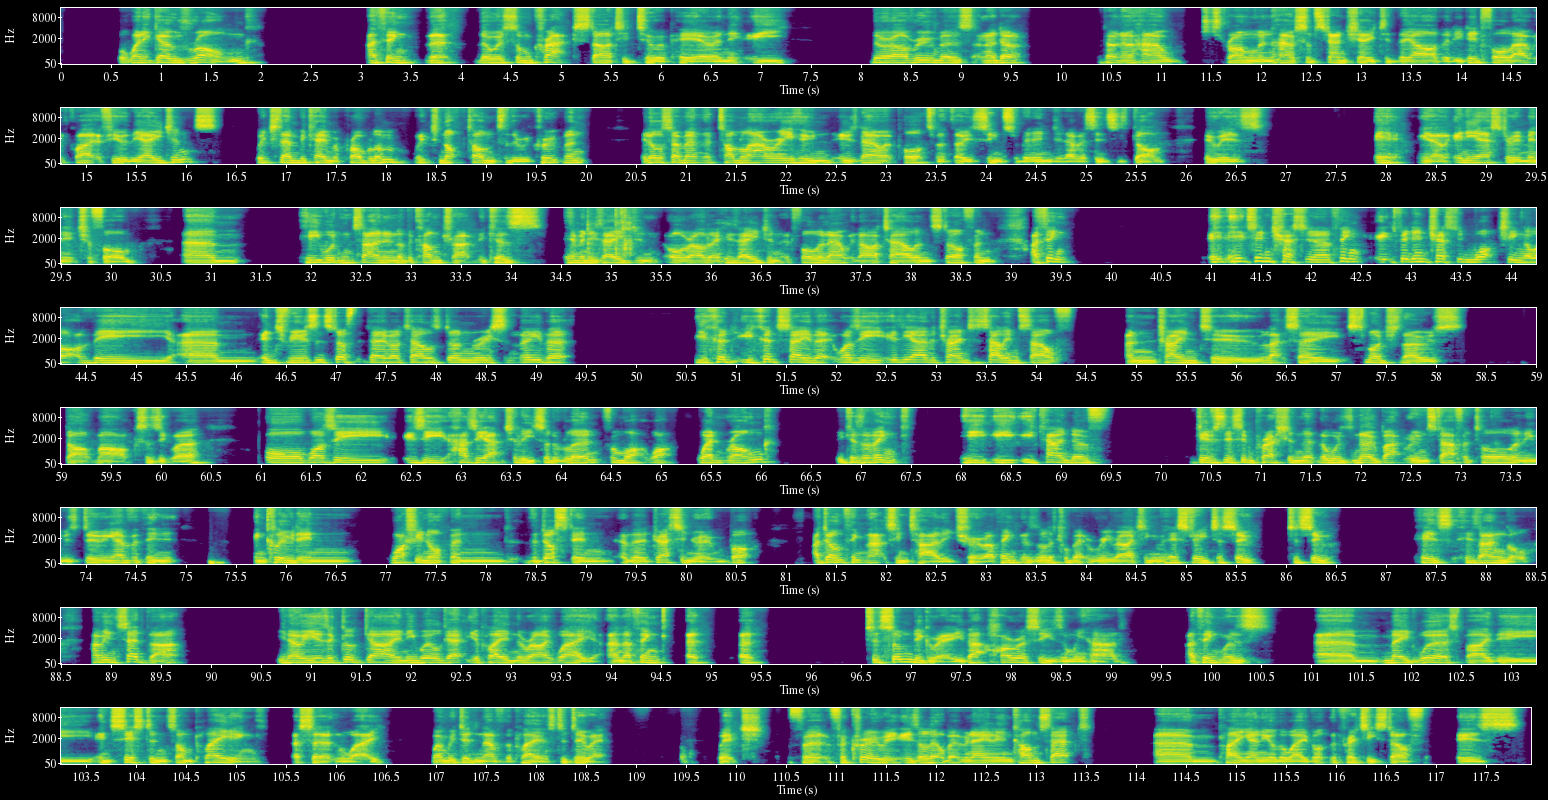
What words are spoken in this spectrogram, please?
but when it goes wrong, I think that there was some cracks started to appear, and he there are rumors, and I don't don't know how strong and how substantiated they are that he did fall out with quite a few of the agents, which then became a problem, which knocked on to the recruitment. It also meant that Tom Lowery, who who's now at Portsmouth, though he seems to have been injured ever since he's gone, who is eh, you know Iniesta in miniature form, um, he wouldn't sign another contract because him and his agent, or rather his agent, had fallen out with Artell and stuff. And I think it, it's interesting. I think it's been interesting watching a lot of the um, interviews and stuff that Dave Artell's done recently. That you could you could say that was he is he either trying to sell himself and trying to let's say smudge those dark marks, as it were, or was he is he has he actually sort of learned from what what went wrong? Because i think he he, he kind of gives this impression that there was no backroom staff at all and he was doing everything including washing up and the dusting of the dressing room. But i don't think that's entirely true. I think there's a little bit of rewriting of history to suit to suit his his angle. Having said that you know, he is a good guy and he will get you playing the right way. And I think at, at, to some degree, that horror season we had, I think was um, made worse by the insistence on playing a certain way when we didn't have the players to do it, which for, for Crewe is a little bit of an alien concept. Um, playing any other way but the pretty stuff is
